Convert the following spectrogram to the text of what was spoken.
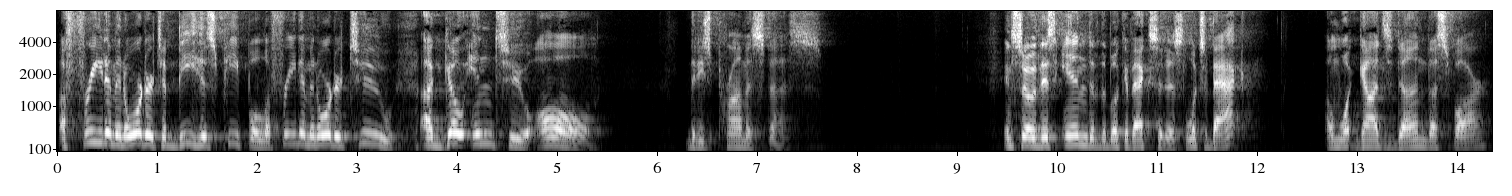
a freedom in order to be His people, a freedom in order to uh, go into all that He's promised us. And so, this end of the book of Exodus looks back on what God's done thus far.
